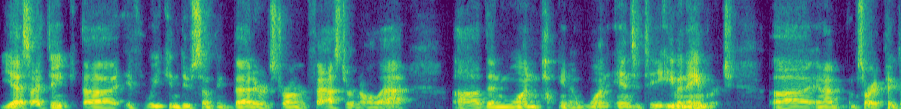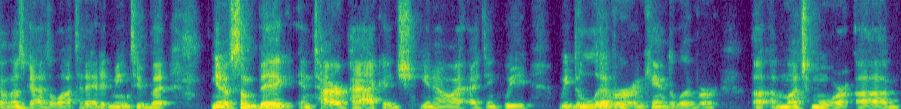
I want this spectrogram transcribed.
yes, I think uh, if we can do something better and stronger, and faster, and all that, uh, than one you know one entity, even Aimbridge. Uh, and I'm, I'm, sorry I picked on those guys a lot today. I didn't mean to, but you know, some big entire package. You know, I, I think we we deliver and can deliver a, a much more um,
